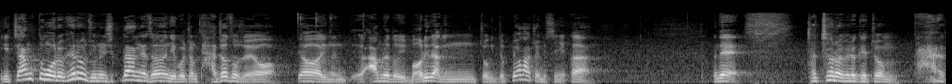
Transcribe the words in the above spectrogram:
이 짱뚱어를 회로 주는 식당에서는 이걸 좀 다져서 줘요. 뼈 있는 아무래도 이 머리랑 있는 쪽 이제 뼈가 좀 있으니까. 근데 저처럼 이렇게 좀 다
